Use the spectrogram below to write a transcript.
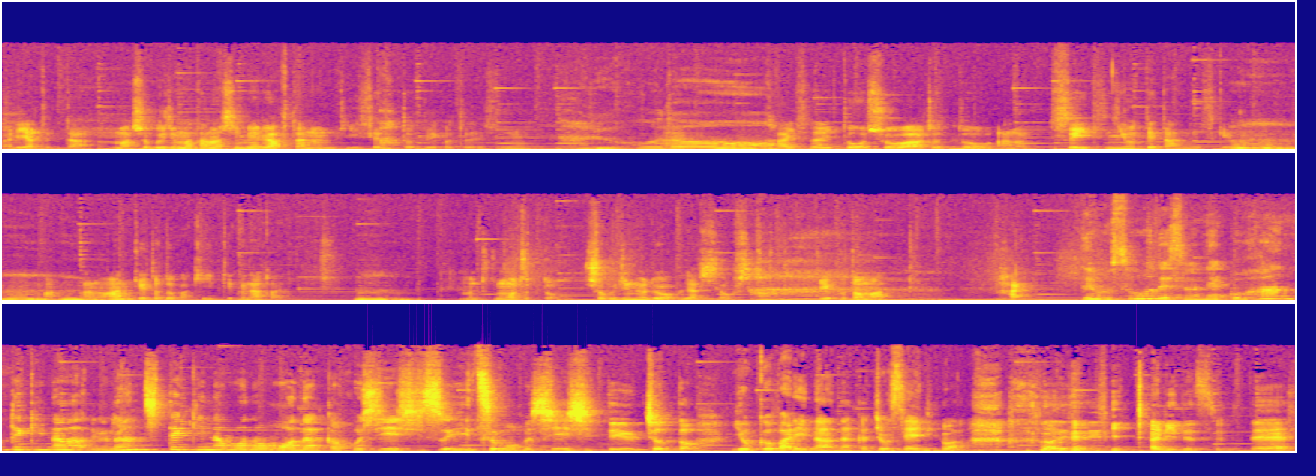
割り当てたまあ、食事も楽しめるアフタヌーンティーセットということですね。なるほど、はい、開催当初はちょっと、うん、あのスイーツに寄ってたんですけど、うんうんうんまあ、あのアンケートとか聞いていく中で、うん、もうちょっと食事の量を増やしてほしいということもあってはい。でもそうですよね。ご飯的なランチ的なものもなんか欲しいしスイーツも欲しいしっていうちょっと欲張りななんか女性には、ね、ぴったりですよね。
